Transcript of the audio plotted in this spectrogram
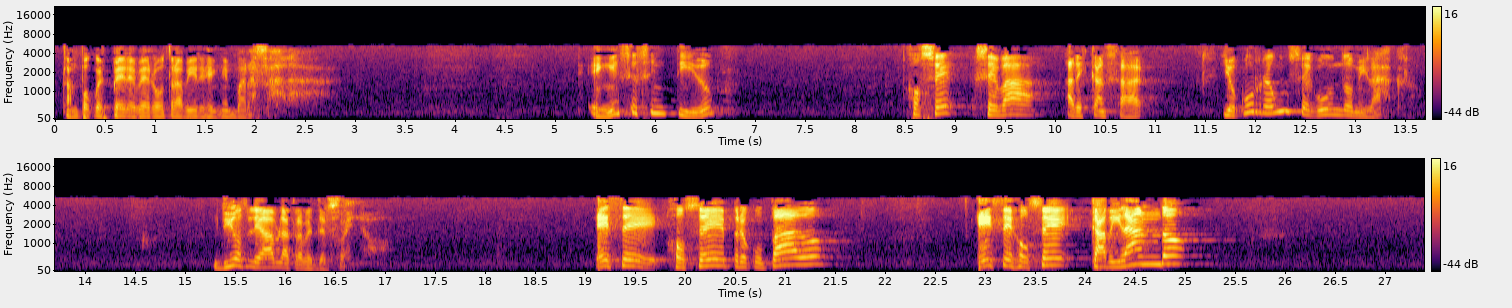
Tampoco espere ver otra virgen embarazada. En ese sentido, José se va a descansar y ocurre un segundo milagro. Dios le habla a través del sueño. Ese José preocupado, ese José cavilando,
